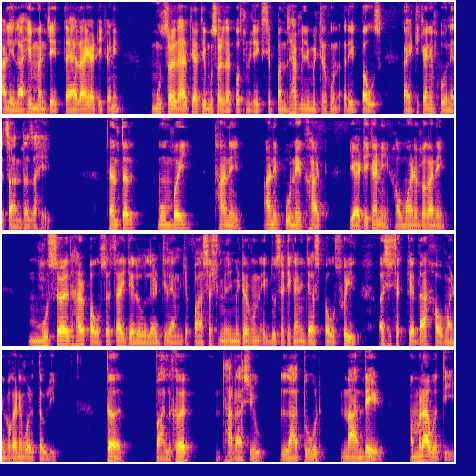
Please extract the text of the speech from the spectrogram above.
आलेला आहे. म्हणजे तयारा या ठिकाणी. मुसळधार ते अतिमुसळधार पाऊस म्हणजे एकशे पंधरा मिलीमीटरहून अधिक पाऊस काही ठिकाणी होण्याचा अंदाज आहे. त्यानंतर मुंबई ठाणे आणि पुणे घाट या ठिकाणी हवामान विभागाने मुसळधार पावसाचा येलो अलर्ट दिला आहे म्हणजे पासष्ट मिलीमीटरहून एक दुसऱ्या ठिकाणी जास्त पाऊस होईल अशी शक्यता हवामान विभागाने वर्तवली. तर पालघर धाराशिव लातूर नांदेड अमरावती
